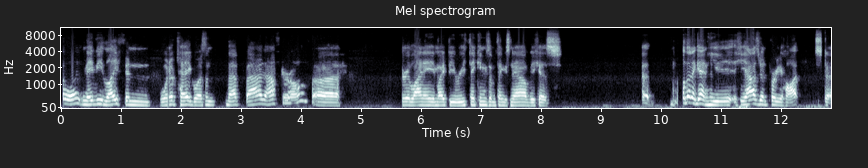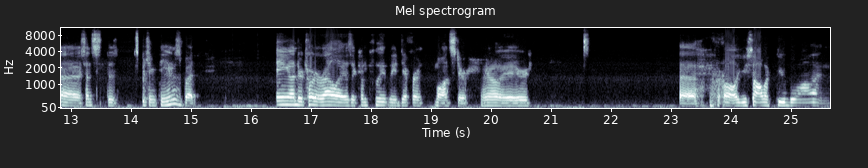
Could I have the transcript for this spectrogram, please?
what? Maybe life in Winnipeg wasn't that bad after all. Uh, Laine might be rethinking some things now because uh, well, then again, he he has been pretty hot uh, since the switching teams, but being under Tortorella is a completely different monster. You know, uh, oh, you saw with Dubois and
